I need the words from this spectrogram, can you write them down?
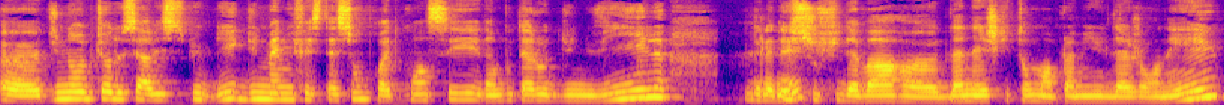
euh, d'une rupture de service public, d'une manifestation pour être coincé d'un bout à l'autre d'une ville. De la neige. Il suffit d'avoir euh, de la neige qui tombe en plein milieu de la journée.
